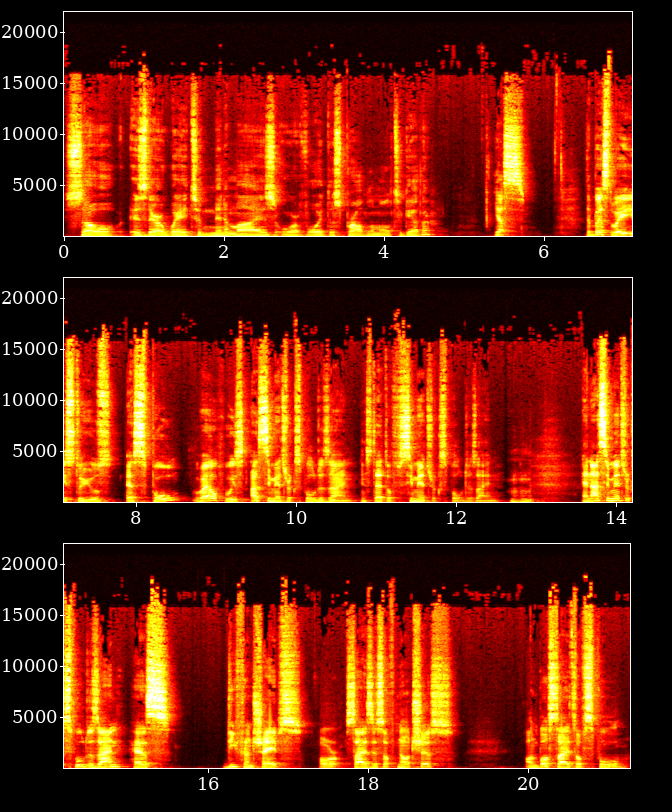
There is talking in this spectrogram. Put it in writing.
So, is there a way to minimize or avoid this problem altogether? Yes. The best way is to use a spool valve with asymmetric spool design instead of symmetric spool design. Mm-hmm. An asymmetric spool design has different shapes or sizes of notches on both sides of spool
